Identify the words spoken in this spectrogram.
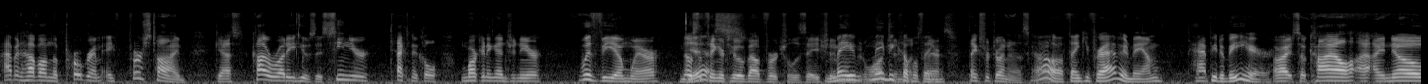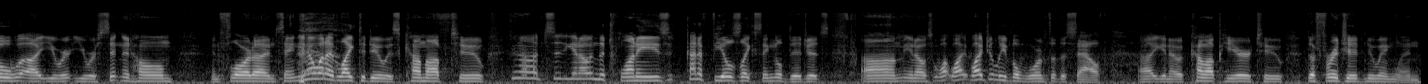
Happy to have on the program a first time guest, Kyle Ruddy, who's a senior technical marketing engineer with VMware. Knows yes. a thing or two about virtualization. Maybe, maybe a couple things. There. Thanks for joining us, Kyle. Oh, thank you for having me. I'm happy to be here. All right, so Kyle, I, I know uh, you, were, you were sitting at home in Florida and saying, you know what I'd like to do is come up to, you know, you know, in the 20s, it kind of feels like single digits. Um, you know, so why, why'd you leave the warmth of the South? Uh, you know, come up here to the frigid New England.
